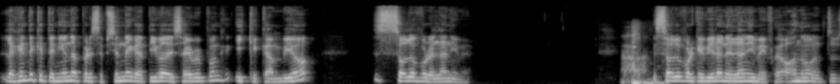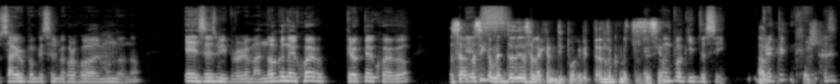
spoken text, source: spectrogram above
La gente que tenía una percepción negativa de Cyberpunk y que cambió solo por el anime. Solo porque vieron el anime y fue, oh no, Cyberpunk es el mejor juego del mundo, ¿no? Ese es mi problema, no con el juego. Creo que el juego. O sea, básicamente odias a la gente hipócrita, es lo que me estás diciendo. Un poquito sí. Pues.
